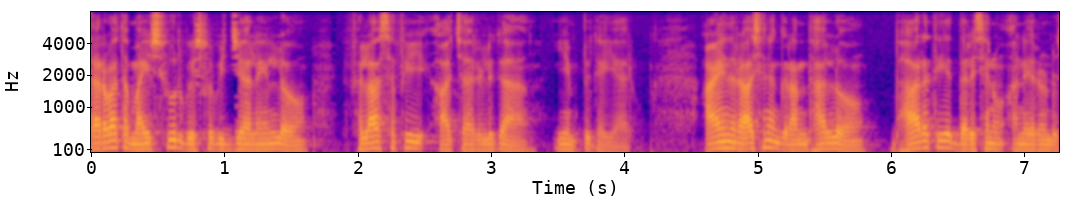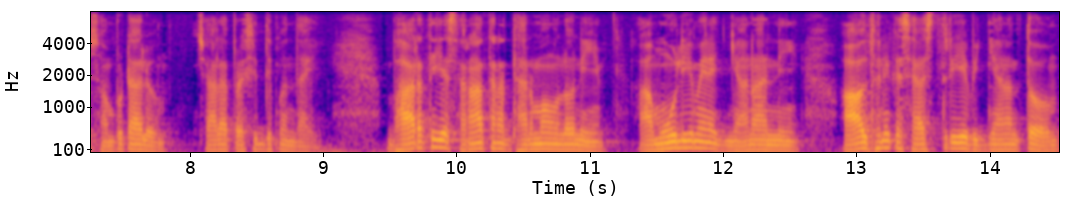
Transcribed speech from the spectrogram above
తర్వాత మైసూర్ విశ్వవిద్యాలయంలో ఫిలాసఫీ ఆచార్యులుగా ఎంపికయ్యారు. ఆయన రాసిన గ్రంథాల్లో భారతీయ దర్శనం అనే రెండు సంపుటాలు చాలా ప్రసిద్ధి పొందాయి. భారతీయ సనాతన ధర్మంలోని అమూల్యమైన జ్ఞానాన్ని ఆధునిక శాస్త్రీయ విజ్ఞానంతో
